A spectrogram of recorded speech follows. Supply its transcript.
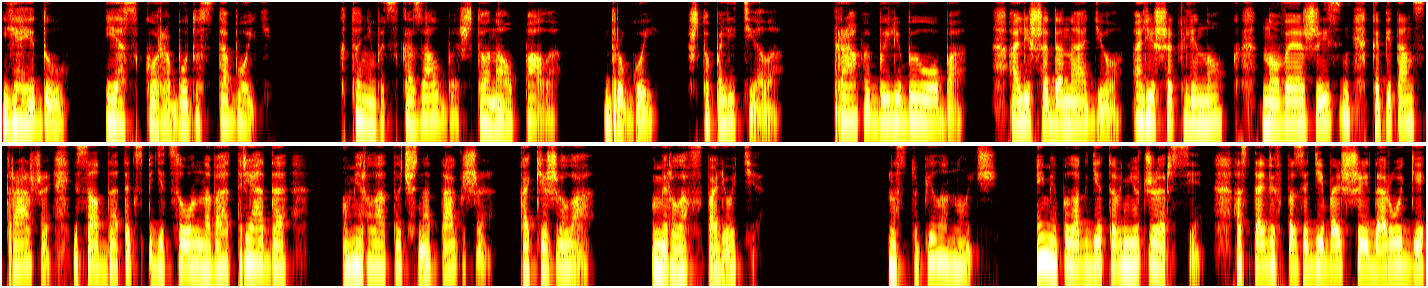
я иду. Я скоро буду с тобой». Кто-нибудь сказал бы, что она упала. Другой что полетела. Правы были бы оба. Алиша Донадио, Алиша Клинок, Новая жизнь, капитан стражи и солдат экспедиционного отряда умерла точно так же, как и жила. Умерла в полете. Наступила ночь. Эми была где-то в Нью-Джерси. Оставив позади большие дороги,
